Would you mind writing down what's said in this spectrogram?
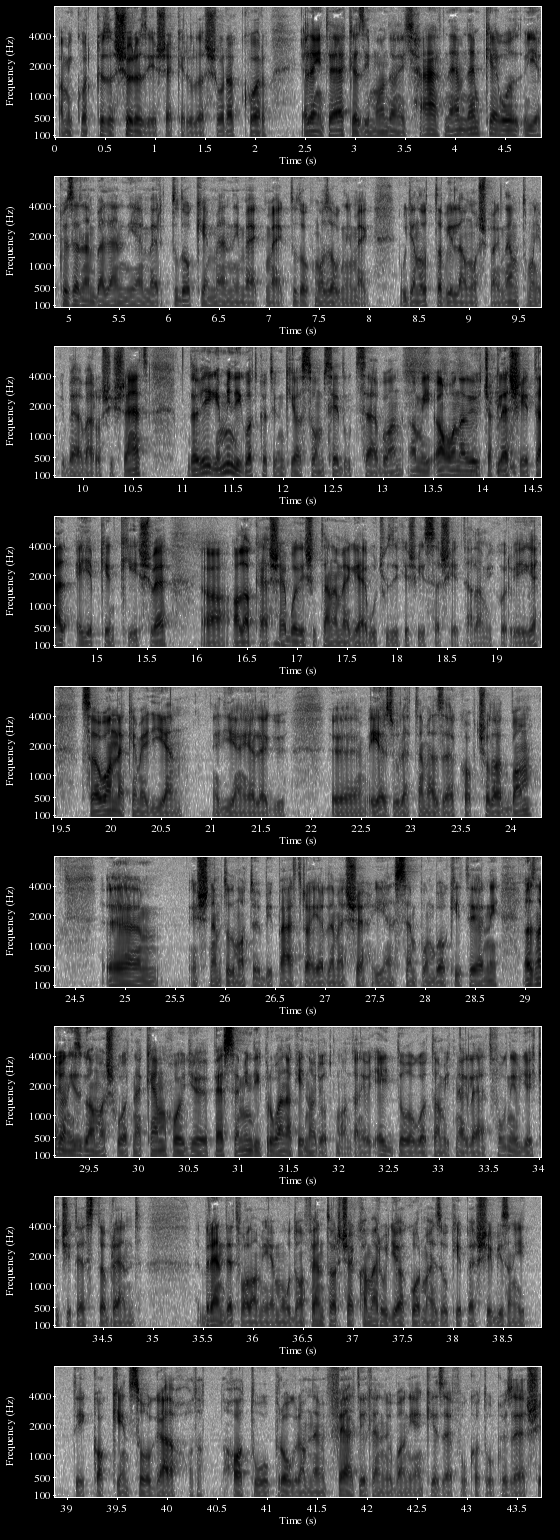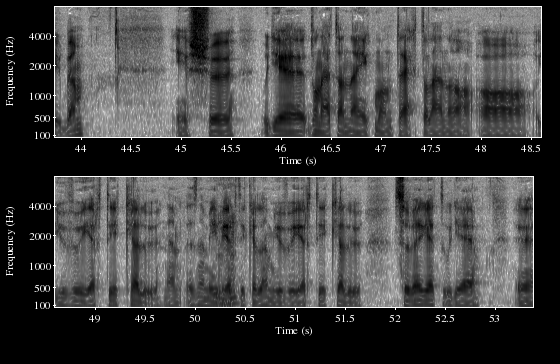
amikor közös sörözésre kerül a sor, akkor eleinte elkezdi mondani, hogy hát nem, nem kell ilyen közelembe lennie, mert tudok én menni, meg, meg tudok mozogni, meg ugyanott a villamos, meg nem tudom, mondjuk belvárosi srác, de a végén mindig ott kötünk ki a szomszéd utcában, ami, ahonnan ő csak lesétál, egyébként késve a, a lakásából, és utána meg elbúcsúzik és visszasétál, amikor vége. Szóval van nekem egy ilyen, egy ilyen jellegű érzületem ezzel kapcsolatban. És nem tudom, a többi pártra érdemese ilyen szempontból kitérni. Az nagyon izgalmas volt nekem, hogy persze mindig próbálnak egy nagyot mondani, hogy egy dolgot, amit meg lehet fogni, ugye egy kicsit ezt a brand, brandet valamilyen módon fenntartsák, ha már ugye a kormányzó képesség bizonyítékaként szolgálható program nem feltétlenül van ilyen kézzelfogható közelségben és ugye Donát Annáék mondták talán a, a, a jövő értékelő, nem, ez nem évértékelő, hanem jövő értékelő szöveget, ugye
